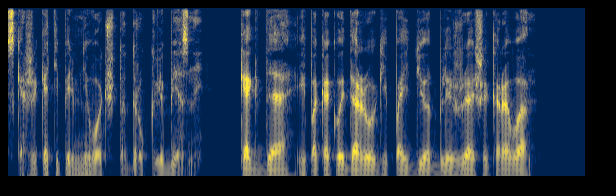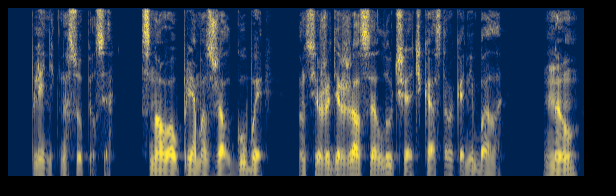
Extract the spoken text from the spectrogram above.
«Скажи-ка теперь мне вот что, друг любезный. Когда и по какой дороге пойдет ближайший караван?» Пленник насупился. Снова упрямо сжал губы. Он все же держался лучше очкастого каннибала. «Ну,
